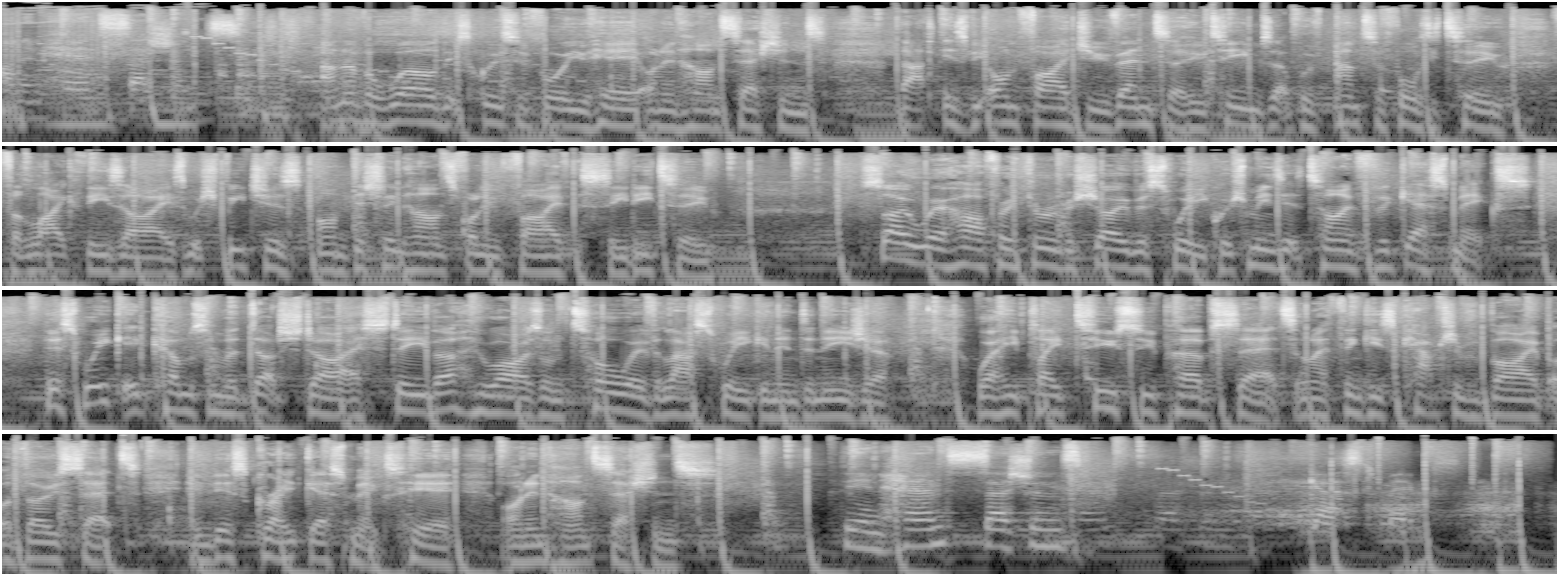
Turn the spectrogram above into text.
on Enhanced Sessions. Another world exclusive for you here on Enhanced Sessions. That is the On Fire Juventa who teams up with Answer 42 for Like These Eyes, which features on Digital Enhanced Volume 5 CD2. So we're halfway through the show this week, which means it's time for the guest mix. This week it comes from the Dutch star Estiva, who I was on tour with last week in Indonesia, where he played two superb sets, and I think he's captured the vibe of those sets in this great guest mix here on Enhanced Sessions. The Enhanced Sessions guest mix.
